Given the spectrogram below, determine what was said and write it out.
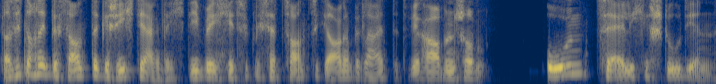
Das ist doch eine interessante Geschichte eigentlich, die mich jetzt wirklich seit 20 Jahren begleitet. Wir haben schon unzählige Studien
